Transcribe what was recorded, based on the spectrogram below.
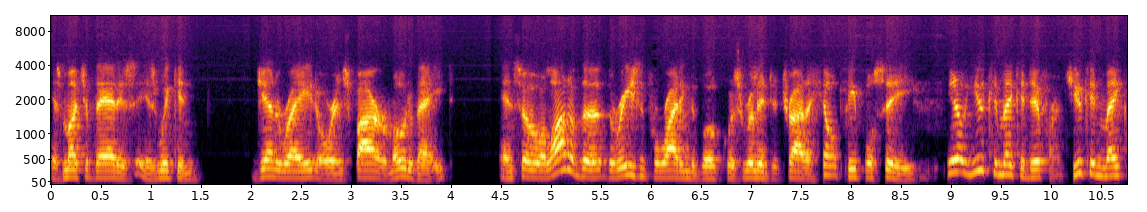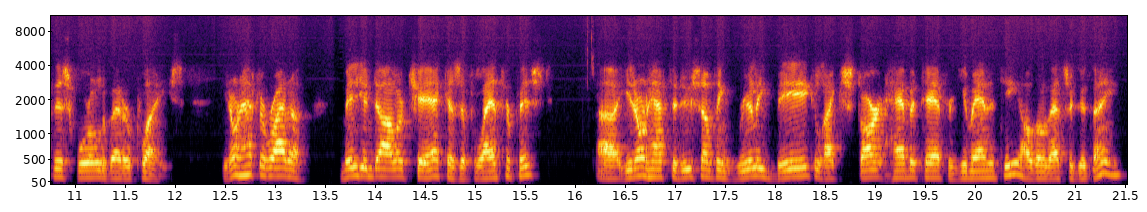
as much of that as, as we can generate or inspire or motivate. And so a lot of the, the reason for writing the book was really to try to help people see, you know, you can make a difference. You can make this world a better place. You don't have to write a million dollar check as a philanthropist. Uh, you don't have to do something really big like start Habitat for Humanity, although that's a good thing.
